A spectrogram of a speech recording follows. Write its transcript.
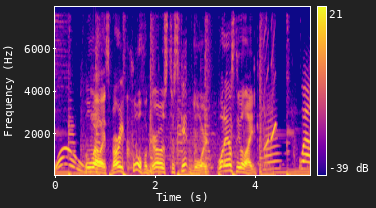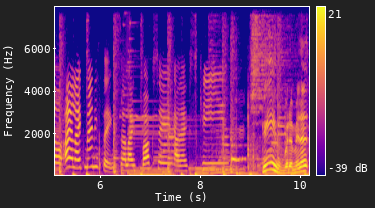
Well, it's very cool for girls to skateboard. What else do you like? Uh, well, I like many things. I like boxing, I like skiing. Skiing. Wait a minute.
